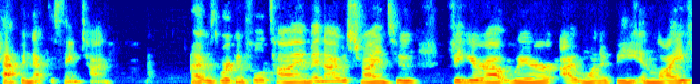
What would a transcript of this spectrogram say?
happened at the same time. I was working full time and I was trying to figure out where I want to be in life.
